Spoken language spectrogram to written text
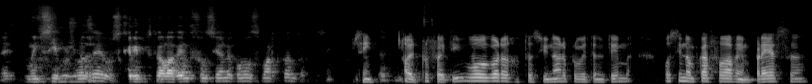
É muito simples, mas é. O script que está lá dentro funciona como um smart contract. Sim. Sim. Olha, perfeito. E vou agora rotacionar, aproveitando o tema. Você ainda um bocado falava em pressa.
